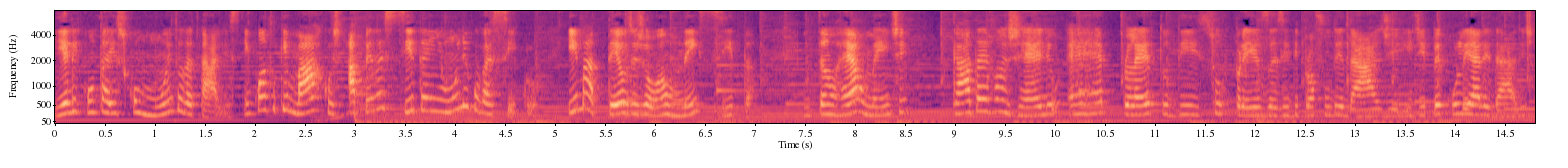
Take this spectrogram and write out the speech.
E ele conta isso com muitos detalhes, enquanto que Marcos apenas cita em um único versículo, e Mateus e João nem cita. Então, realmente, cada evangelho é repleto de surpresas e de profundidade e de peculiaridades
